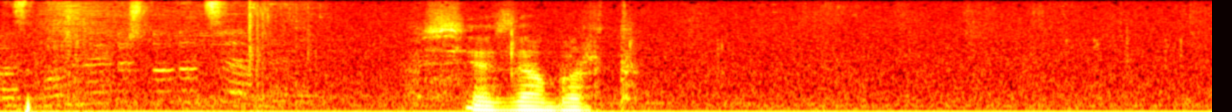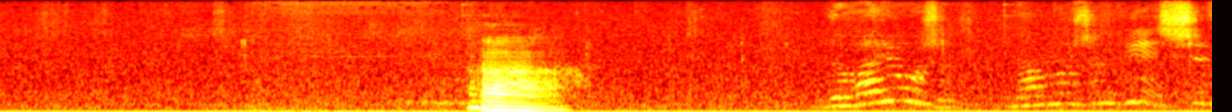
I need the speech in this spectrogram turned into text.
Возможно, это что-то ценное. Все за борт. А, Говорю же, нам нужен весь шифр.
